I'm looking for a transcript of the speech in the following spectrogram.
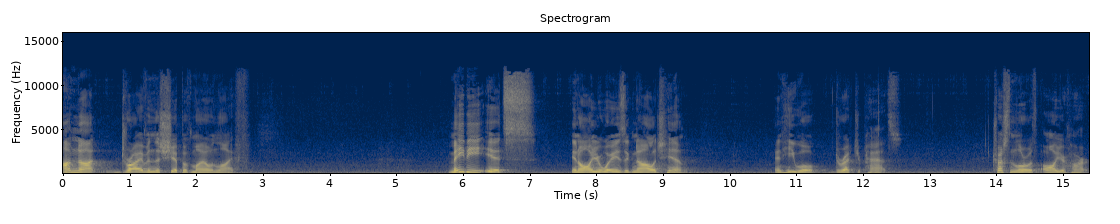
I'm not driving the ship of my own life. Maybe it's in all your ways acknowledge Him, and He will direct your paths. Trust in the Lord with all your heart.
